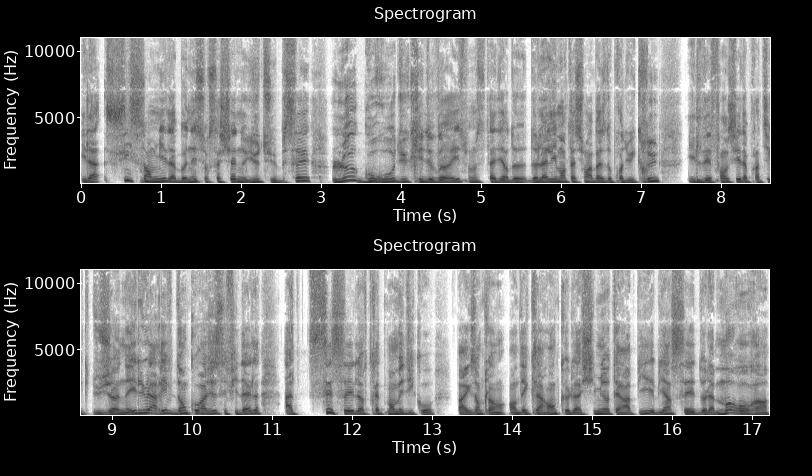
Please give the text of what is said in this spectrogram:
Il a 600 000 abonnés sur sa chaîne YouTube. C'est le gourou du crudivorisme, c'est-à-dire de, de l'alimentation à base de produits crus. Il défend aussi la pratique du jeûne et il lui arrive d'encourager ses fidèles à cesser leurs traitements médicaux par exemple en, en, déclarant que la chimiothérapie, eh bien, c'est de la mort au rat.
